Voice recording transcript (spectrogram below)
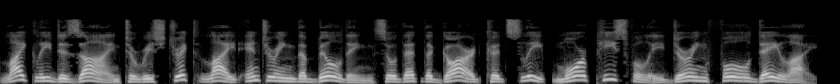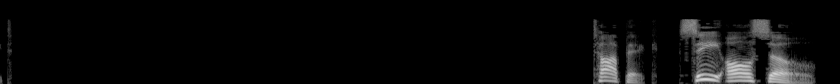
likely designed to restrict light entering the building so that the guard could sleep more peacefully during full daylight. Topic See also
